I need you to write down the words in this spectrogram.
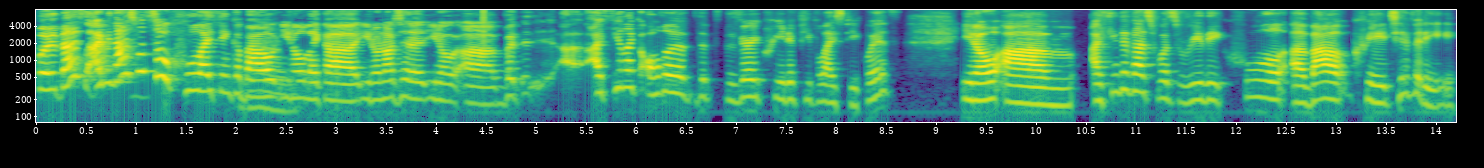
but that's I mean that's what's so cool I think about, you know, like uh, you know, not to, you know, uh but I feel like all the the, the very creative people I speak with, you know, um I think that that's what's really cool about creativity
